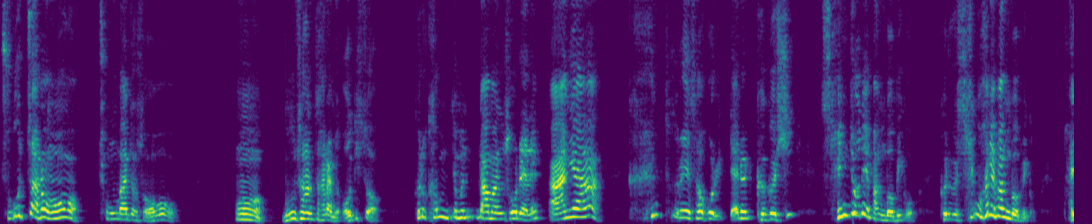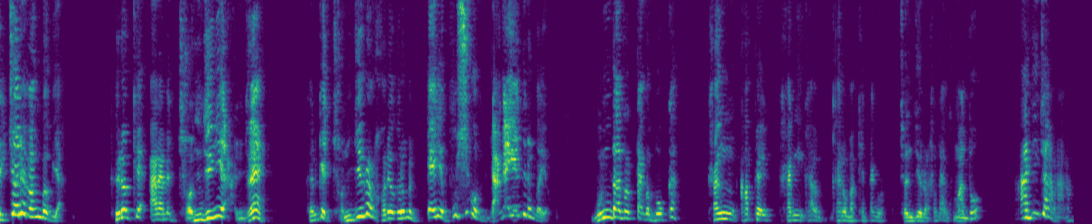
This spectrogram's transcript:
죽었잖아. 총 맞아서. 어, 무수한 사람이 어딨어? 그렇게 하면 나만 손해네? 아니야! 큰 틀에서 볼 때는 그것이 생존의 방법이고, 그리고 생활의 방법이고, 발전의 방법이야. 그렇게 안 하면 전진이 안 돼. 그러니까 전진을 하려 그러면 때려 부시고 나가야 되는 거예요. 문 닫았다고 못 가? 강 앞에 강이 가, 가로막혔다고 전진을 하다 그만둬? 아니잖아.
